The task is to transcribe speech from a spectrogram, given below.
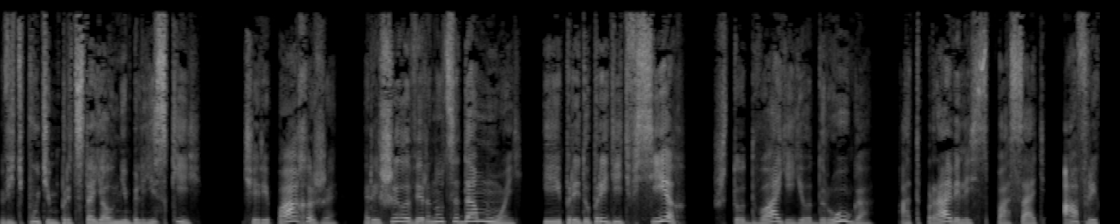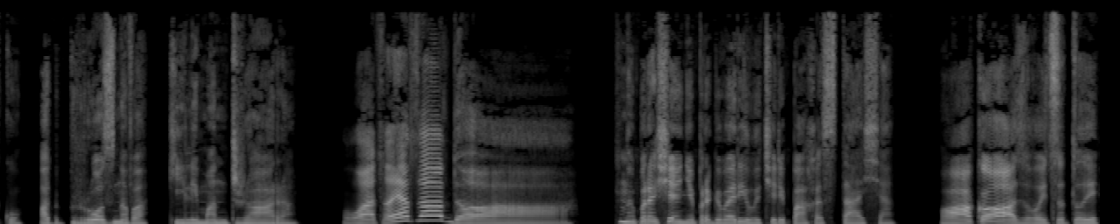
ведь путь им предстоял не близкий. Черепаха же решила вернуться домой и предупредить всех, что два ее друга отправились спасать Африку от грозного Килиманджаро. Вот это да! На прощание проговорила черепаха Стася. Оказывается, ты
